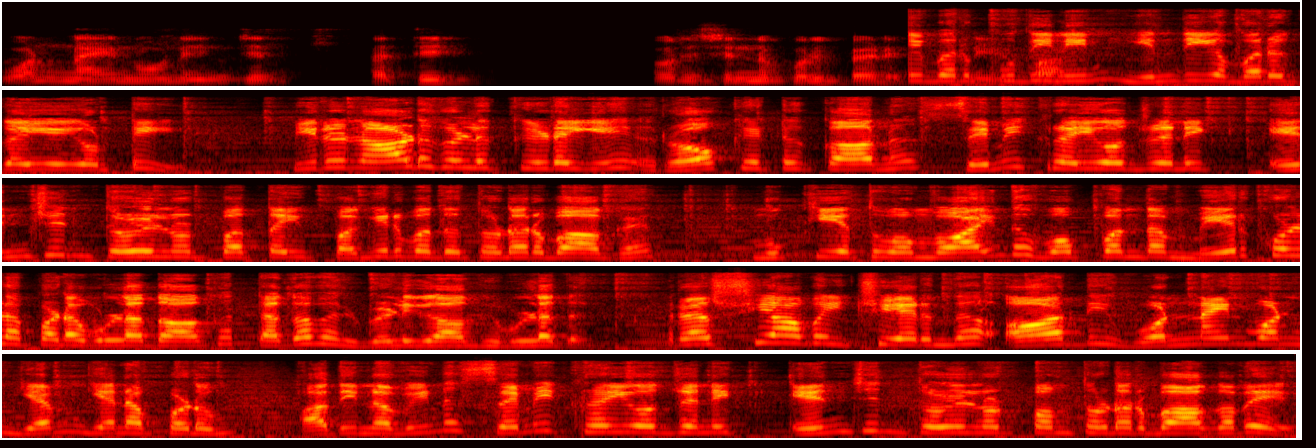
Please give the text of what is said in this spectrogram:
one nine one engine பற்றி ஒரு சின்ன குறிப்பேடு அதிபர் புதினின் இந்திய வருகையையொட்டி இரு நாடுகளுக்கு இடையே ராக்கெட்டுக்கான செமி கிரையோஜெனிக் என்ஜின் தொழில்நுட்பத்தை பகிர்வது தொடர்பாக முக்கியத்துவம் வாய்ந்த ஒப்பந்தம் மேற்கொள்ளப்பட உள்ளதாக தகவல் வெளியாகியுள்ளது. ரஷ்யாவைச் சேர்ந்த RD one nine one M எனப்படும் அதிநவீன செமி கிரையோஜெனிக் என்ஜின் தொழில்நுட்பம் தொடர்பாகவே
